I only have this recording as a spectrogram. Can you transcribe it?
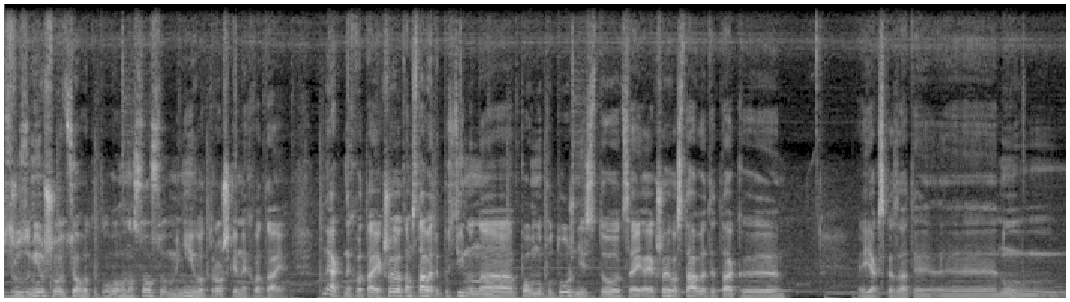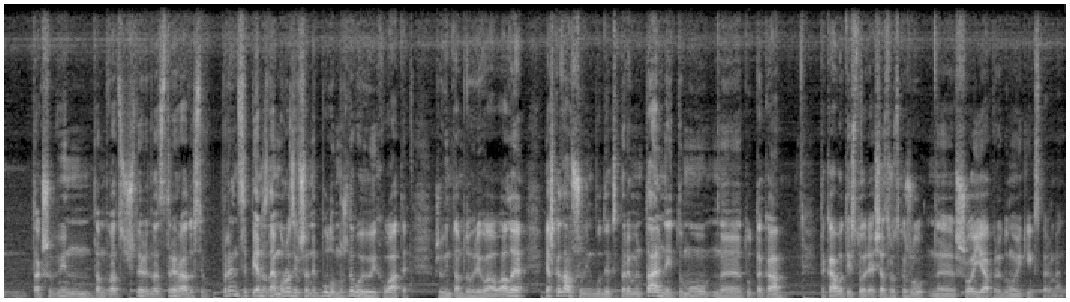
зрозумів, що цього теплового насосу мені його трошки не вистачає. Ну як не вистачає? Якщо його там ставити постійно на повну потужність, то цей. А якщо його ставити так, е, як сказати, е, ну, так, щоб він там 24-23 градуси. В принципі, я не знаю, морозів ще не було, можливо, його і хватить, щоб він там догрівав. Але я ж казав, що він буде експериментальний, тому е, тут така, така от історія. Зараз розкажу, е, що я придумав, який експеримент.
